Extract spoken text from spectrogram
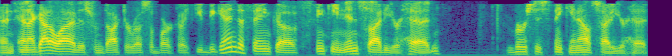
and, and I got a lot of this from Dr. Russell Barkley, if you begin to think of thinking inside of your head versus thinking outside of your head,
